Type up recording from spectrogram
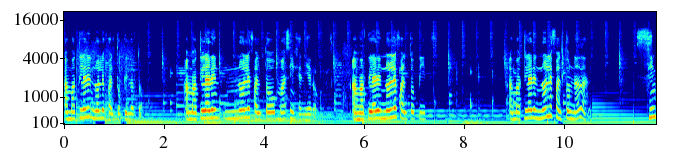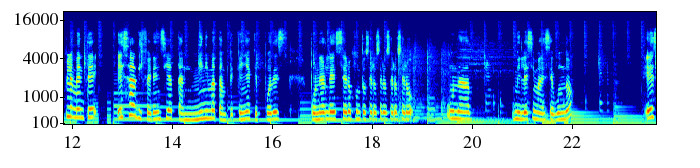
a McLaren no le faltó piloto. A McLaren no le faltó más ingeniero. A McLaren no le faltó pit. A McLaren no le faltó nada. Simplemente esa diferencia tan mínima, tan pequeña que puedes ponerle 0.0000 una milésima de segundo, es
